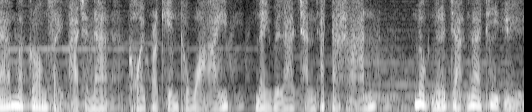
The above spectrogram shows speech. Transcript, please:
น้ำมากรองใส่ภาชนะ คอยประเคนถวาย ในเวลาฉันพัตตาหาร นอกเหนือจากหน้าที่อื่น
